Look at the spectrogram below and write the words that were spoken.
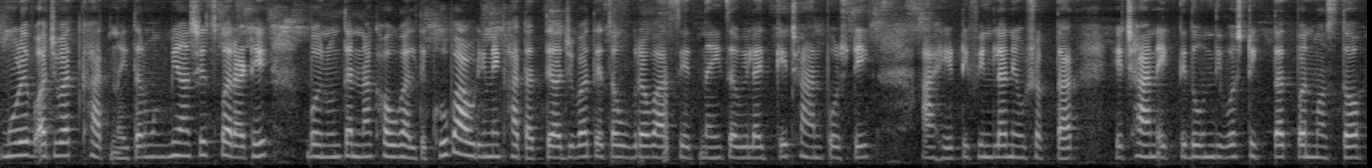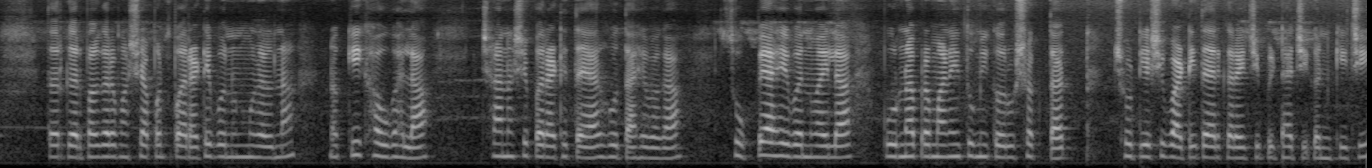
मुळे अजिबात खात नाही. तर मग मी असेच पराठे बनवून त्यांना खाऊ घालते. खूप आवडीने खातात. ते अजिबात त्याचा उग्र वास येत नाही. चवीला इतके छान पौष्टिक आहे. टिफिनला नेऊ शकतात. हे छान एक ते दोन दिवस टिकतात पण मस्त. तर गरमागरम असे आपण पराठे बनवून मुलांना नक्की खाऊ घाला. छान असे पराठे तयार होत आहे बघा. सोपे आहे बनवायला. पूर्णाप्रमाणे तुम्ही करू शकतात. छोटी अशी वाटी तयार करायची पिठाची कणकेची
